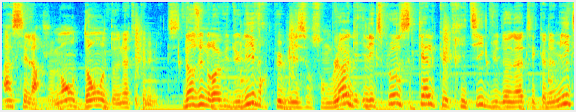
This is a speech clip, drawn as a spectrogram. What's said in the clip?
assez largement dans Donut Economics. Dans une revue du livre publiée sur son blog, il explose quelques critiques du Donut Economics,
